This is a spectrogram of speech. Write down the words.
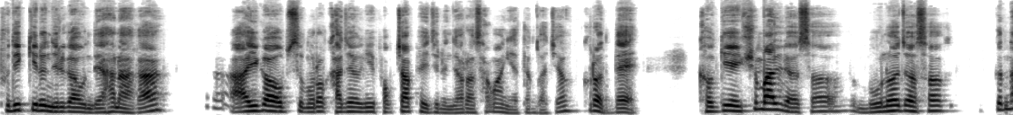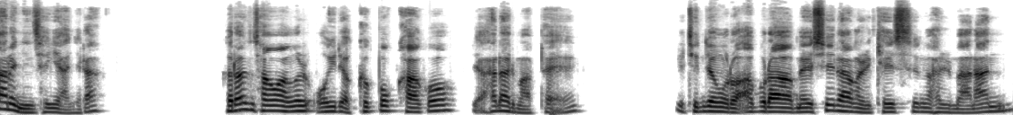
부딪히는 일 가운데 하나가 아이가 없으므로 가정이 복잡해지는 여러 상황이었던 거죠. 그런데 거기에 휘말려서 무너져서 끝나는 인생이 아니라 그런 상황을 오히려 극복하고 하나님 앞에 진정으로 아브라함의 신앙을 계승할 만한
